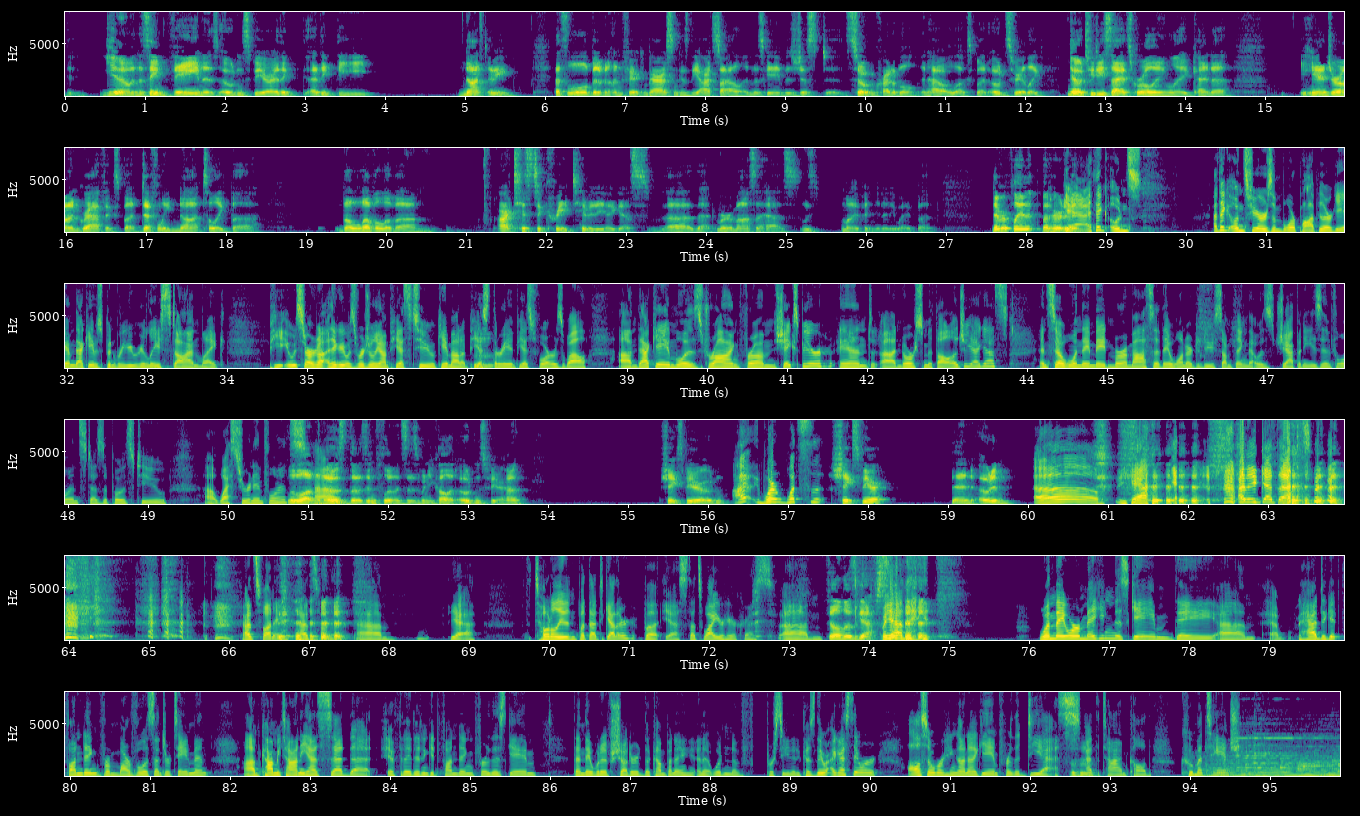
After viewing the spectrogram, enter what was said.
you know, in the same vein as Odin Sphere. I think I think the not. I mean, that's a little bit of an unfair comparison because the art style in this game is just uh, so incredible in how it looks. But Odin Sphere, like you know, two D side scrolling, like kind of hand drawn graphics, but definitely not to like the the level of um artistic creativity, I guess, uh, that Muramasa has, at least my opinion, anyway. But never played it, but heard yeah, of it. Yeah, I think Odin's. I think Odin Sphere is a more popular game. That game's been re-released on like. P- it was started. I think it was originally on PS2, came out on PS3 and PS4 as well. Um, that game was drawing from Shakespeare and uh, Norse mythology, I guess. And so when they made Muramasa, they wanted to do something that was Japanese influenced as opposed to uh, Western influence. it. Little on the Um, nose, those influences when you call it Odin Sphere, huh? Shakespeare, Odin, I where what's the Shakespeare, then Odin. Oh, yeah. yeah. I didn't get that. That's funny. That's funny. Um, yeah. Totally didn't put that together, but yes, that's why you're here, Chris. Um, Fill in those gaps. but yeah, they, when they were making this game, they um, had to get funding from Marvelous Entertainment. Um, Kamitani has said that if they didn't get funding for this game, then they would have shuttered the company and it wouldn't have proceeded because they were. I guess they were also working on a game for the DS at the time called Kumatanchi.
